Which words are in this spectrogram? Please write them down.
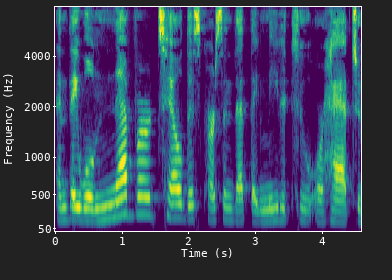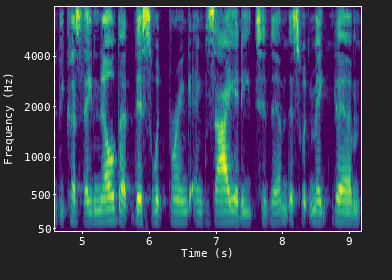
And they will never tell this person that they needed to or had to because they know that this would bring anxiety to them. This would make them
